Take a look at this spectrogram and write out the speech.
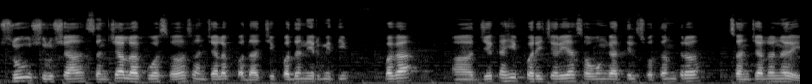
सुश्रुषा संचालक व सहसंचालक पदाची पदनिर्मिती. बघा जे काही परिचर्या संवंगातील स्वतंत्र संचालनालय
